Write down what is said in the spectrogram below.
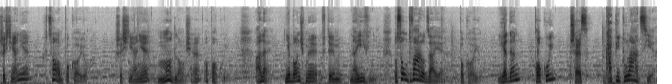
Chrześcijanie chcą pokoju. Chrześcijanie modlą się o pokój. Ale nie bądźmy w tym naiwni, bo są dwa rodzaje pokoju. Jeden pokój przez kapitulację.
